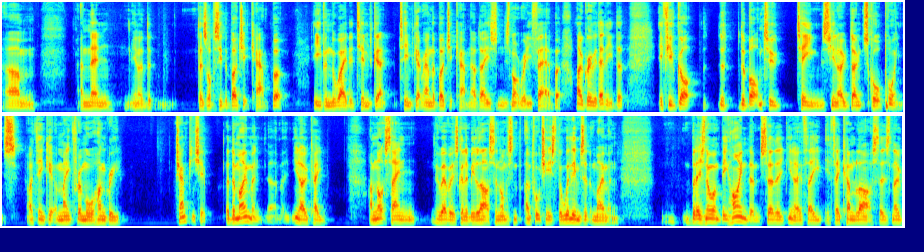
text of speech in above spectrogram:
um, and then you know the, there's obviously the budget cap, but even the way the teams get teams get around the budget cap nowadays is not really fair. But I agree with Eddie that if you've got the, the bottom two teams, you know, don't score points, I think it will make for a more hungry championship. At the moment, uh, you know, okay, I'm not saying whoever is going to be last, and obviously, unfortunately, it's the Williams at the moment. But there's no one behind them, so that you know if they if they come last, there's no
